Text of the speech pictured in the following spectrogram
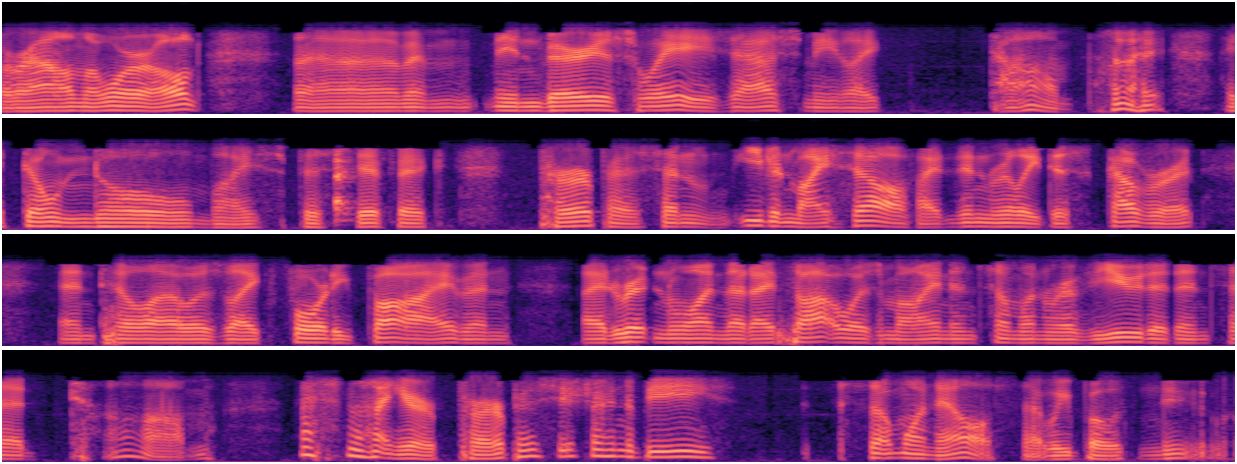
around the world, um, in, in various ways, ask me like, Tom, I I don't know my specific purpose, and even myself, I didn't really discover it until I was like 45 and I'd written one that I thought was mine, and someone reviewed it and said, "Tom, that's not your purpose. You're trying to be someone else that we both knew."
